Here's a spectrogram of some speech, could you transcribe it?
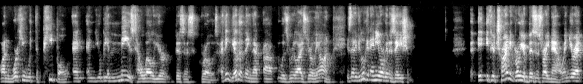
on working with the people and and you'll be amazed how well your business grows. I think the other thing that uh, was realized early on is that if you look at any organization if you're trying to grow your business right now and you're at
